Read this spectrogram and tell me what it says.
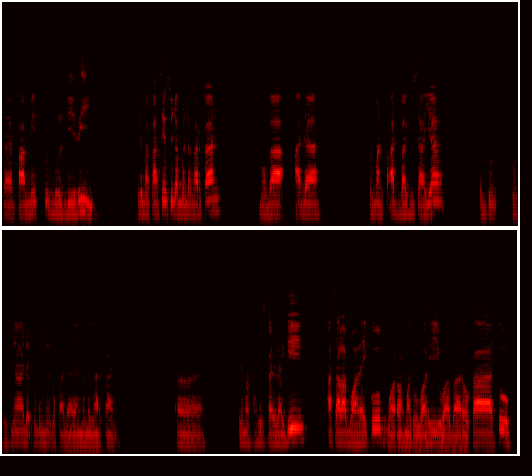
Saya pamit undur diri. Terima kasih yang sudah mendengarkan. Semoga ada bermanfaat bagi saya, tentu khususnya dan umumnya kepada yang mendengarkan. Uh, terima kasih sekali lagi. Assalamualaikum warahmatullahi wabarakatuh.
